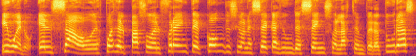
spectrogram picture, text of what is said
Y bueno, el sábado, después del paso del frente, condiciones secas y un descenso en las temperaturas,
